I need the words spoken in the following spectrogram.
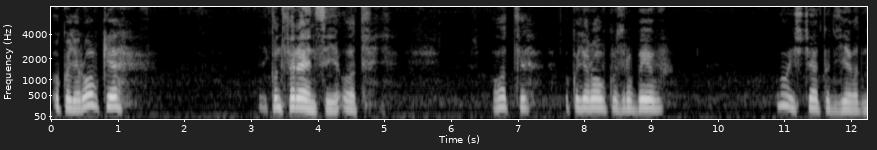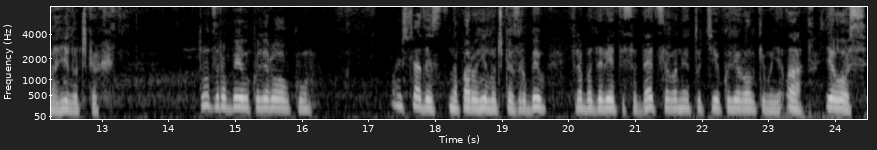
окуліровки конференції. От. От окуліровку зробив. Ну і ще тут є от на гілочках. Тут зробив окуліровку. Ну і ще десь на пару гілочках зробив. Треба дивитися, де це вони тут ті окуліровки мої. А, і ось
